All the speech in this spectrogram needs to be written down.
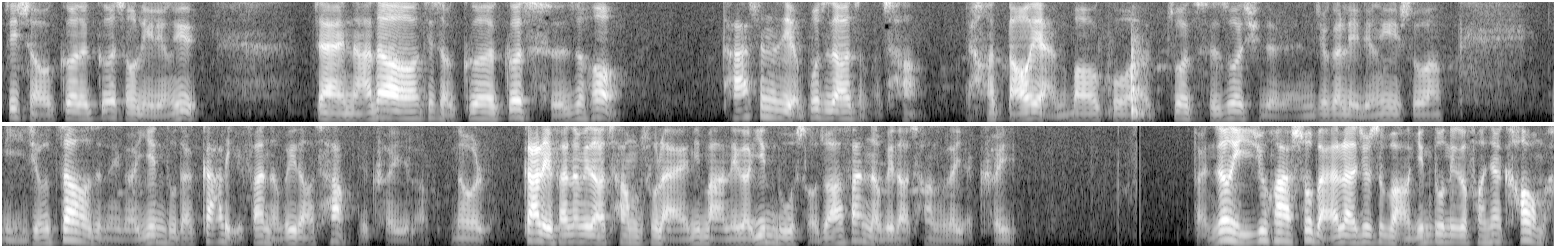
这首歌的歌手李玲玉在拿到这首歌的歌词之后，他甚至也不知道怎么唱，然后导演包括作词作曲的人就跟李玲玉说。你就照着那个印度的咖喱饭的味道唱就可以了。那咖喱饭的味道唱不出来，你把那个印度手抓饭的味道唱出来也可以。反正一句话说白了就是往印度那个方向靠嘛。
